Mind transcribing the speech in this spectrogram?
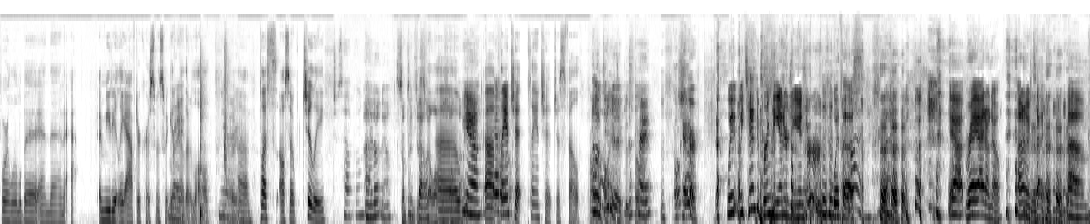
for a little bit. And then a- immediately after Christmas, we get Right. another lull. Yeah. Right. Uh, plus, also chili. Just happened. I don't know. something It just fell. fell off the Uh, shelf on we- Yeah. Uh, Planchette. Planchette just fell. Oh, Oh, did it it? just fell. Okay. Sure. We, we tend to bring the energy in here with us. yeah, Ray, I don't know. I don't know what to tell you. Um,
